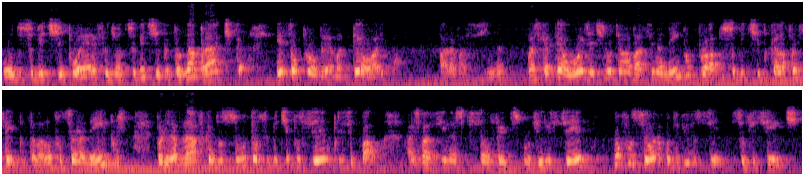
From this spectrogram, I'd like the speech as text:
ou do subtipo F ou de outro subtipo. Então, na prática, esse é um problema teórico para a vacina, mas que até hoje a gente não tem uma vacina nem para o próprio subtipo que ela foi feita. Então, ela não funciona nem para, por exemplo, na África do Sul tem o subtipo C o principal. As vacinas que são feitas com vírus C não funciona contra o vírus C suficiente.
